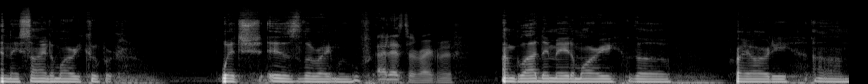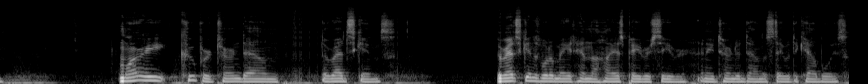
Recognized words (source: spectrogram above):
and they signed Amari Cooper, which is the right move. That is the right move. I'm glad they made Amari the priority. Um, Amari Cooper turned down the Redskins. The Redskins would have made him the highest paid receiver, and he turned it down to stay with the Cowboys.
